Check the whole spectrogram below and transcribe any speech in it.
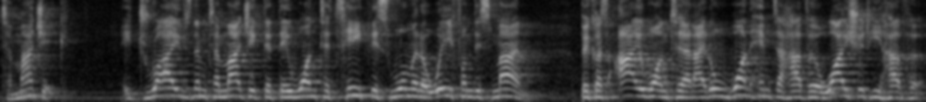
To magic. It drives them to magic that they want to take this woman away from this man because I want her and I don't want him to have her. Why should he have her?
